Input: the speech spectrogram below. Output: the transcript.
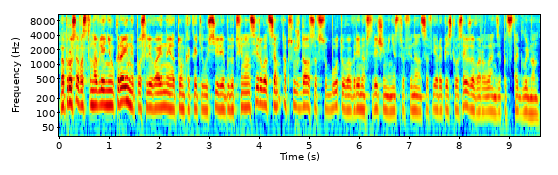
Вопрос о восстановлении Украины после войны, о том, как эти усилия будут финансироваться, обсуждался в субботу во время встречи министров финансов Европейского Союза в Орланде под Стокгольмом.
